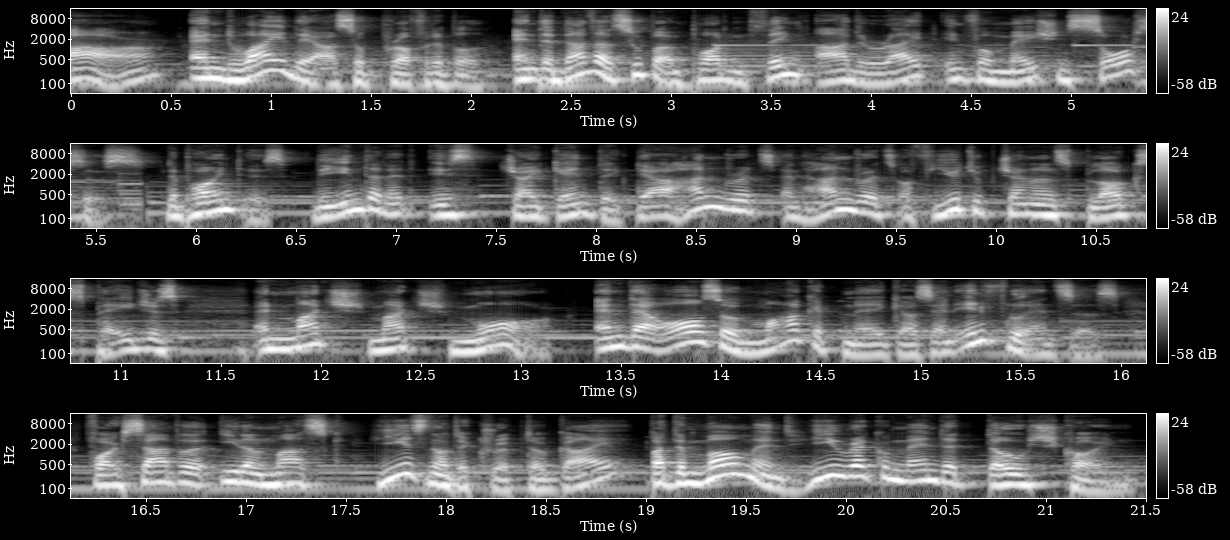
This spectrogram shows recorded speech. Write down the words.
are and why they are so profitable. And another super important thing are the right information sources. The point is, the internet is gigantic. There are hundreds and hundreds of YouTube channels, blogs, pages and much, much more. And there are also market makers and influencers. For example, Elon Musk, he is not a crypto guy, but the moment he recommended Dogecoin,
